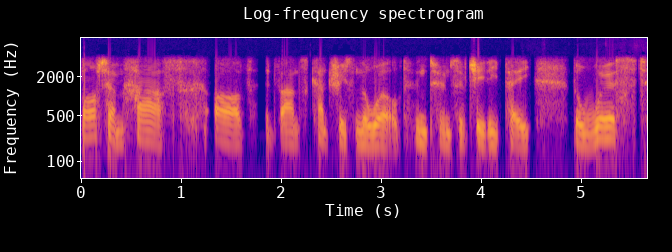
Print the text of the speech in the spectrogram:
bottom half of advanced countries in the world in terms of GDP, the worst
